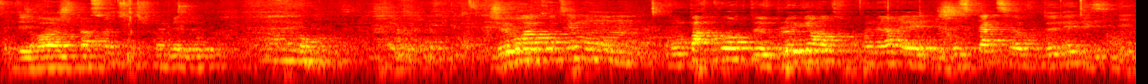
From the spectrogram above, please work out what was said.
Ça dérange personne si tu me mets debout je vais vous raconter mon, parcours de blogueur entrepreneur et j'espère que ça va vous donner des idées.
